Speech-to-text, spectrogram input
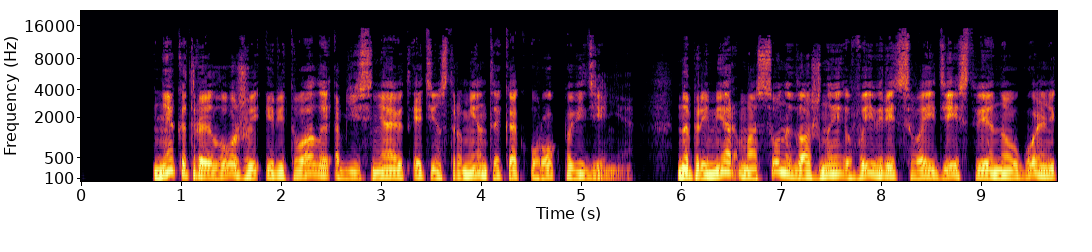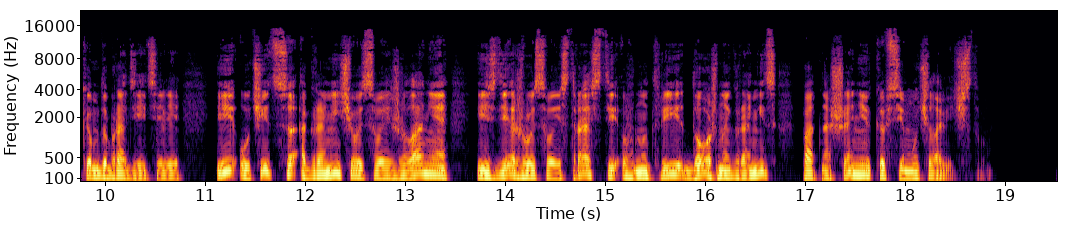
Некоторые ложи и ритуалы объясняют эти инструменты как урок поведения. Например, масоны должны выверить свои действия наугольником добродетели и учиться ограничивать свои желания и сдерживать свои страсти внутри должных границ по отношению ко всему человечеству.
